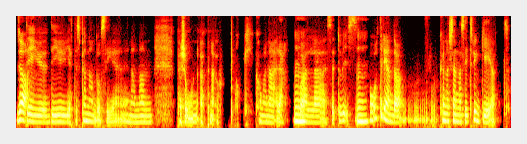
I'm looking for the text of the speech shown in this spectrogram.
Ja. Det, är ju, det är ju jättespännande att se en annan person öppna upp och komma nära Mm. på alla sätt och vis. Och återigen då, kunna känna sig trygg i att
